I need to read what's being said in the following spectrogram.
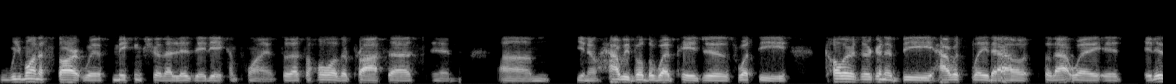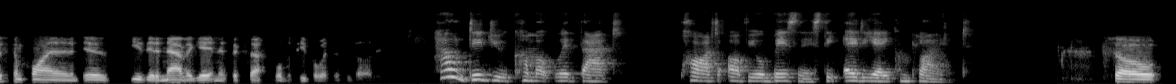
we want to start with making sure that it is ADA compliant. So that's a whole other process in, um, you know, how we build the web pages, what the colors are going to be, how it's laid out. So that way it it is compliant and it is easy to navigate and it's accessible to people with disabilities. How did you come up with that part of your business, the ADA compliant? So,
